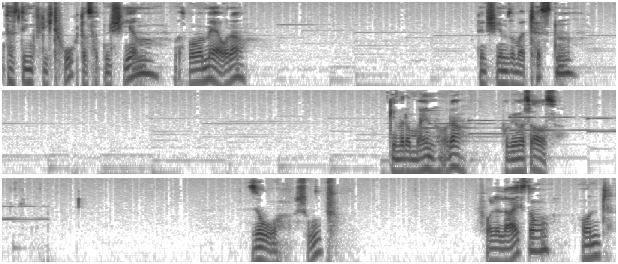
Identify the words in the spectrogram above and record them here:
Das Ding fliegt hoch, das hat einen Schirm. Was wollen wir mehr, oder? Den Schirm sollen wir testen. Gehen wir doch mal hin, oder? Probieren wir es aus. So, Schub. Volle Leistung und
